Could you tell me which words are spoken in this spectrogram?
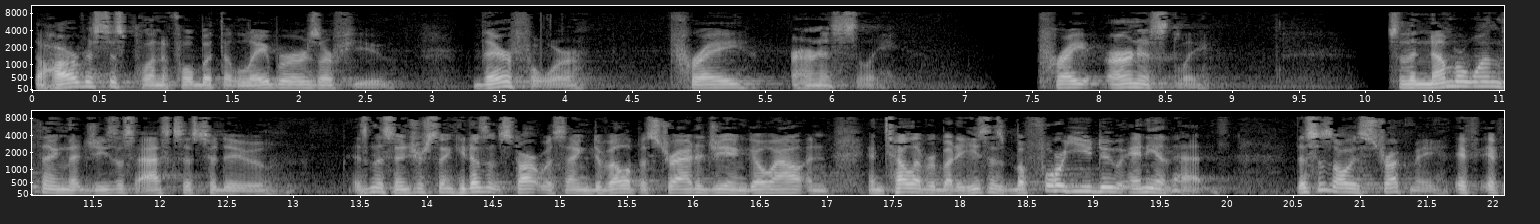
The harvest is plentiful, but the laborers are few. Therefore, pray earnestly. Pray earnestly. So the number one thing that Jesus asks us to do, isn't this interesting? He doesn't start with saying develop a strategy and go out and, and tell everybody. He says before you do any of that, this has always struck me. If, if,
